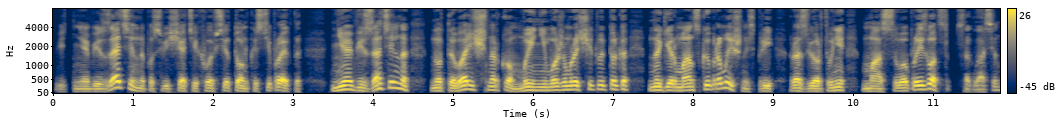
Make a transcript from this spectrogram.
ведь не обязательно посвящать их во все тонкости проекта. Не обязательно, но, товарищ нарком, мы не можем рассчитывать только на германскую промышленность при развертывании массового производства. Согласен.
